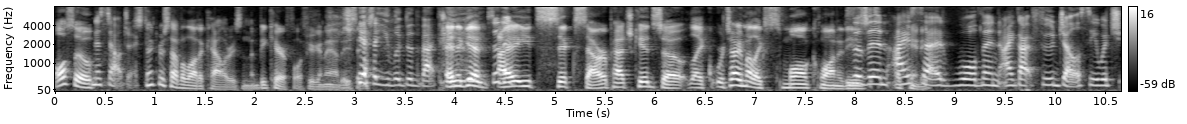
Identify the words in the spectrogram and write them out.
Also, Nostalgic. Snickers have a lot of calories in them. Be careful if you're gonna have these Yeah, things. you looked at the back. And again, so I eat six Sour Patch Kids, so like we're talking about like small quantities. so then I candy. said, well, then I got food jealousy, which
